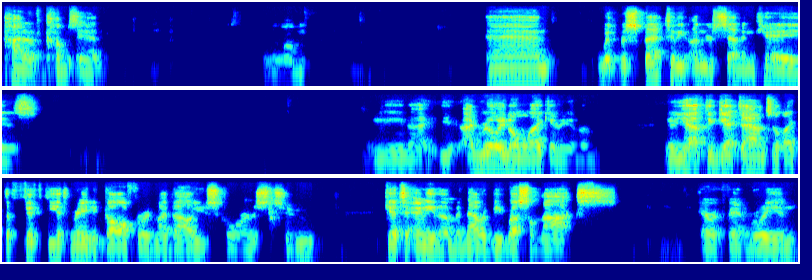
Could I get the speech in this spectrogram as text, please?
kind of comes in. Um, and with respect to the under 7Ks, I mean, I, I really don't like any of them. You know, you have to get down to like the 50th rated golfer in my value scores to get to any of them. And that would be Russell Knox, Erik van Rooyen,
